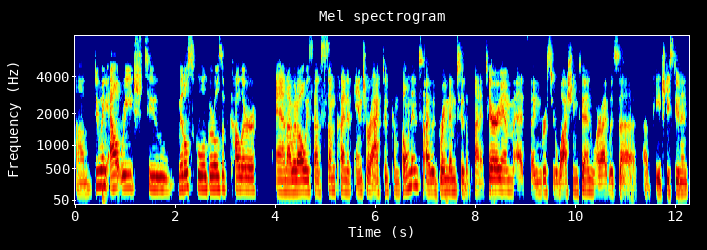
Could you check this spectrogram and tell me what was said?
um, doing outreach to middle school girls of color, and I would always have some kind of interactive component. I would bring them to the planetarium at the University of Washington, where I was uh, a PhD student,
